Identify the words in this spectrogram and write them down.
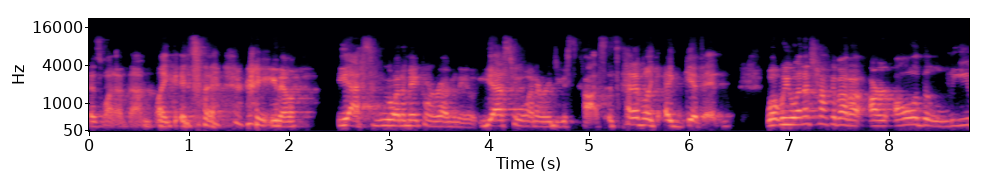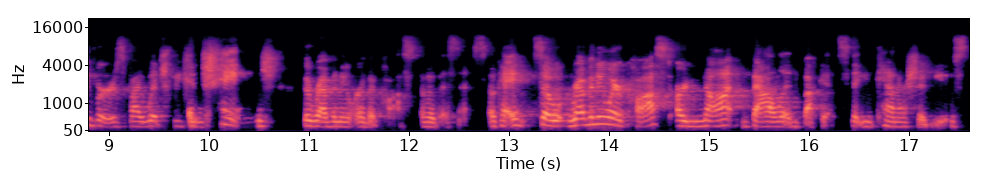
as one of them. Like it's, right, you know, yes, we want to make more revenue. Yes, we want to reduce costs. It's kind of like a given. What we want to talk about are all of the levers by which we can change the revenue or the cost of a business. Okay. So revenue or cost are not valid buckets that you can or should use.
